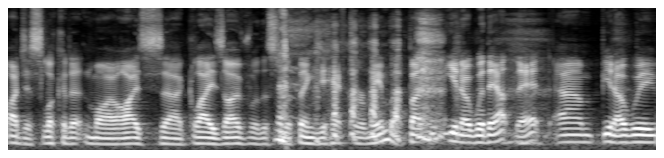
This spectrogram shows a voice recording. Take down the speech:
I just look at it and my eyes uh, glaze over with the sort of things you have to remember. But you know, without that, um, you know, we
